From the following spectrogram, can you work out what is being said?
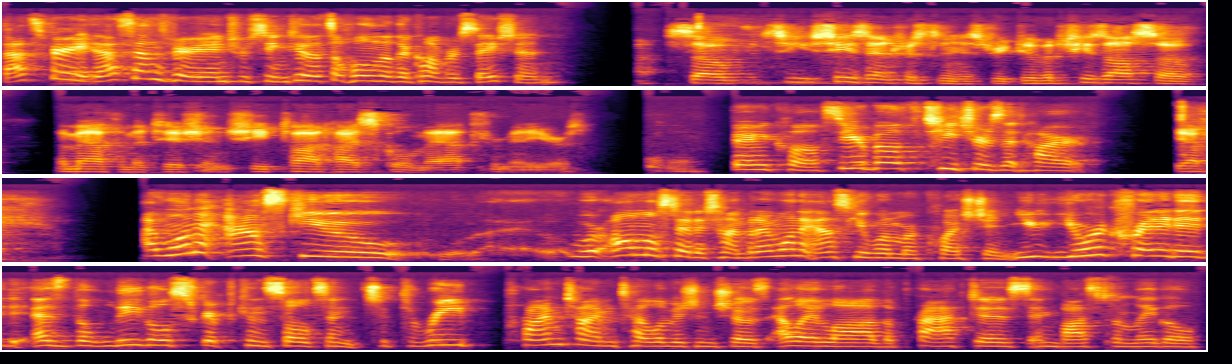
that's very. That sounds very interesting too. That's a whole nother conversation. So she, she's interested in history too, but she's also a mathematician. She taught high school math for many years. Very cool. So you're both teachers at heart. Yep. I want to ask you. We're almost out of time, but I want to ask you one more question. You, you're credited as the legal script consultant to three primetime television shows: L.A. Law, The Practice, and Boston Legal,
